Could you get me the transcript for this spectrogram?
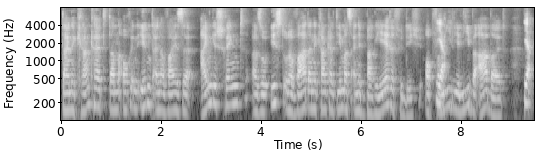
deine Krankheit dann auch in irgendeiner Weise eingeschränkt? Also ist oder war deine Krankheit jemals eine Barriere für dich? Ob Familie, ja. Liebe, Arbeit? Ja.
